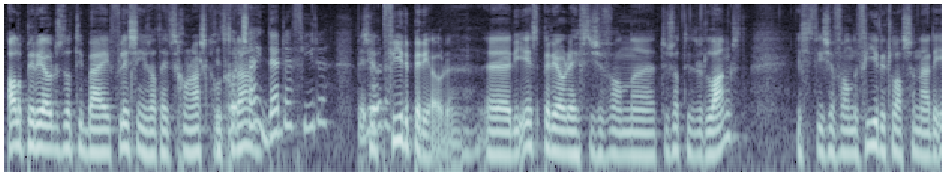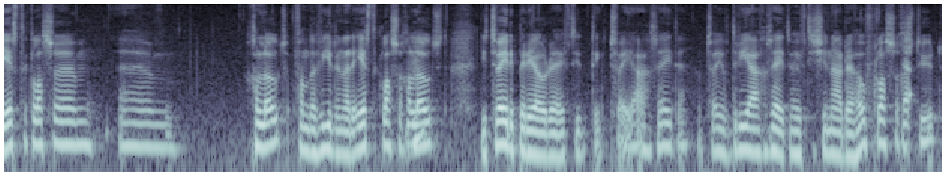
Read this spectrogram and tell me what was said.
alle periodes dat hij bij Vlissingen zat, heeft hij gewoon hartstikke goed gedaan. zijn derde, vierde periode? Zijn vierde periode. die eerste periode heeft hij ze van, toen zat hij het langst, is hij ze van de vierde klasse naar de eerste klasse um, geloodst, van de vierde naar de eerste klasse geloodst. Mm. Die tweede periode heeft hij denk ik twee jaar gezeten, of twee of drie jaar gezeten, heeft hij ze naar de hoofdklasse ja. gestuurd.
